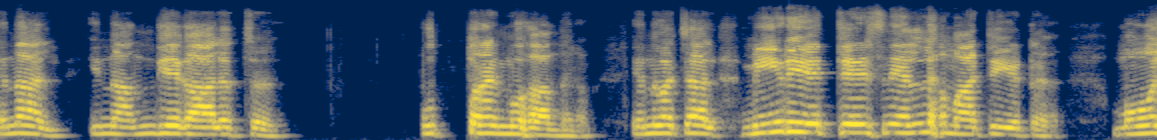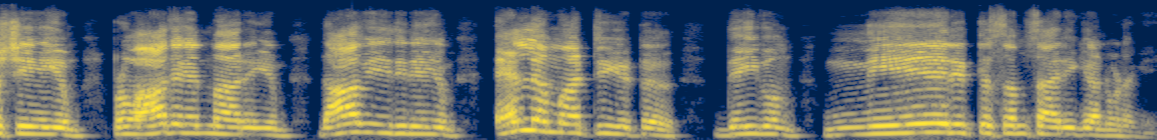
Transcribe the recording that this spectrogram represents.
എന്നാൽ ഇന്ന് അന്ത്യകാലത്ത് പുത്രൻ മുഖാന്തരം. എന്ന് വെച്ചാൽ മീഡിയേറ്റേഴ്സിനെ എല്ലാം മാറ്റിയിട്ട് മോശയെയും പ്രവാചകന്മാരെയും ദാവീദിനെയും എല്ലാം മാറ്റിയിട്ട് ദൈവം നേരിട്ട് സംസാരിക്കാൻ തുടങ്ങി.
